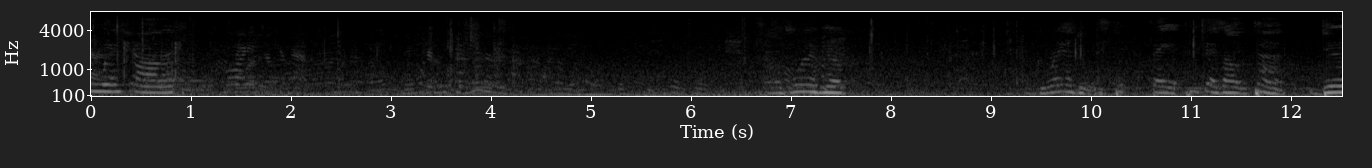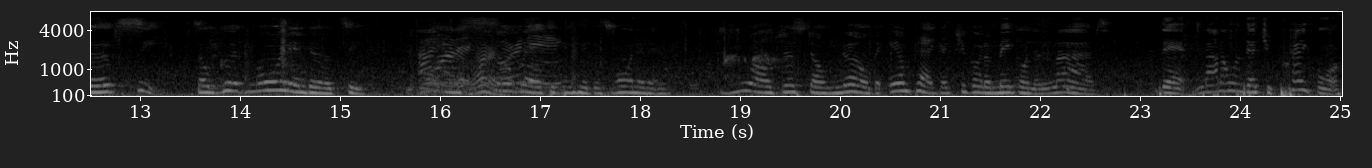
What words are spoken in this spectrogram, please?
Morning, West Charlotte. As one of your graduates say, he says all the time, Dub C. So good morning, Dub C. I am so glad to be here this morning, and you all just don't know the impact that you're going to make on the lives that not only that you pray for,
